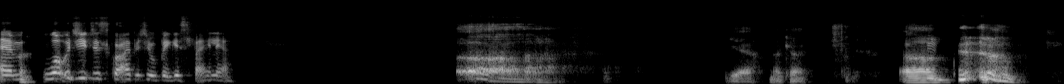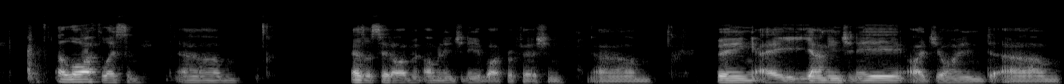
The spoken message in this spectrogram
Um, what would you describe as your biggest failure? Ah. yeah, okay. Um, a life lesson. Um, as I said, I'm, I'm an engineer by profession. Um, being a young engineer, I joined um,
